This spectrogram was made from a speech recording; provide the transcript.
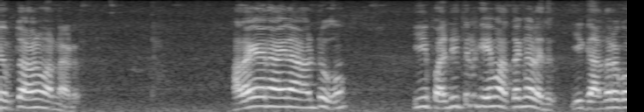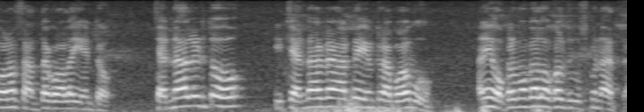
చెప్తాను అన్నాడు. అలాగే ఆయన అంటూ ఈ పండితులకి ఏం అర్థం కాలేదు. ఈ గందరగోళం సంతగోళం ఏంటో. చండాలుడితో ఈ చండాలుడు అంటే ఏంట్రా బాబు? అని ఒకరి ముఖాలు ఒకరు చూసుకున్నారట.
